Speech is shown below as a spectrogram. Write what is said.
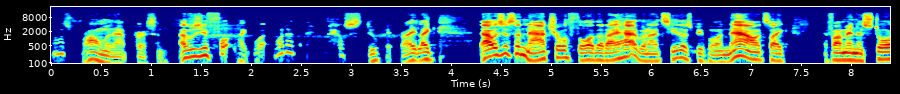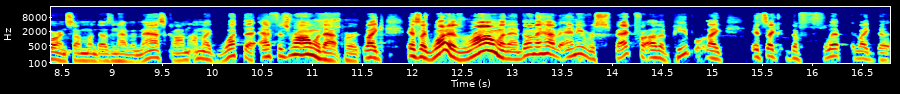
what's wrong with that person? That was your fault. Like, what, what, are, how stupid, right? Like, that was just a natural thought that I had when I'd see those people. And now it's like, if I'm in a store and someone doesn't have a mask on, I'm like, what the F is wrong with that person? Like, it's like, what is wrong with them? Don't they have any respect for other people? Like, it's like the flip, like the,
